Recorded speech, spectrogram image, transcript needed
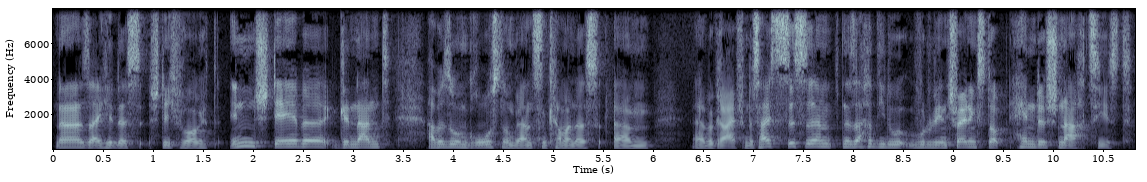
ne, sei hier das Stichwort Innenstäbe genannt. Aber so im Großen und Ganzen kann man das ähm, äh, begreifen. Das heißt, es ist ähm, eine Sache, die du, wo du den Trading Stop händisch nachziehst.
